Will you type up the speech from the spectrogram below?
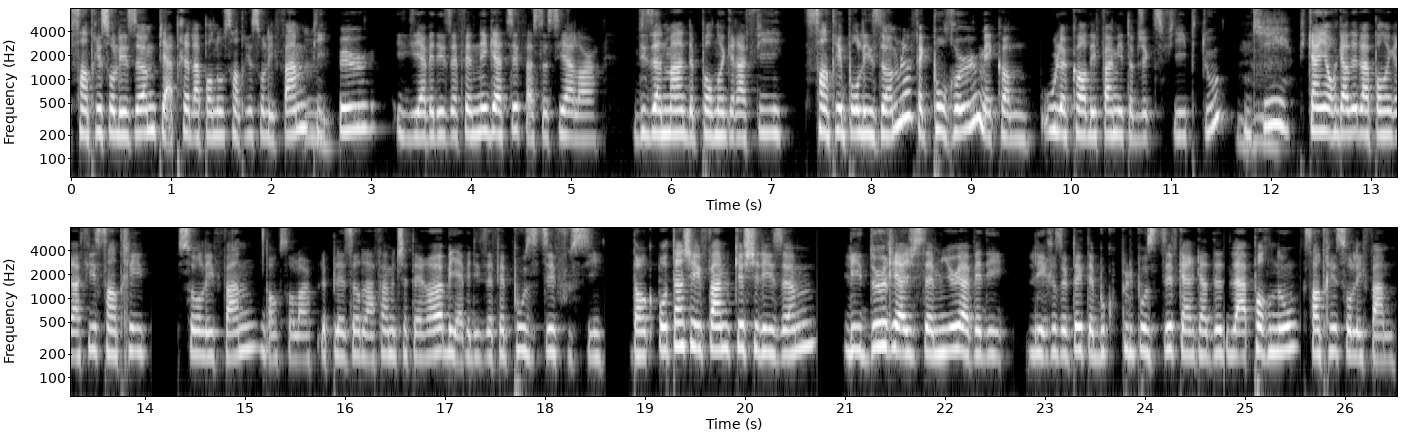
centrée sur les hommes, puis après de la porno centrée sur les femmes, Mm. puis eux, il y avait des effets négatifs associés à leur visionnement de pornographie centrée pour les hommes, là, fait que pour eux, mais comme où le corps des femmes est objectifié puis tout. Mhm. Puis quand ils ont regardé de la pornographie centrée sur les femmes, donc sur leur, le plaisir de la femme, etc., ben il y avait des effets positifs aussi. Donc autant chez les femmes que chez les hommes, les deux réagissaient mieux, avaient des les résultats étaient beaucoup plus positifs quand ils regardaient de la porno centrée sur les femmes.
